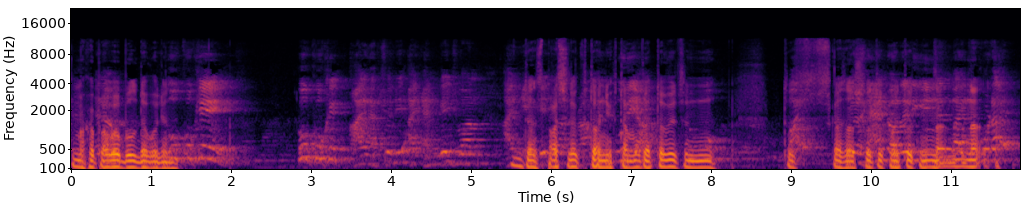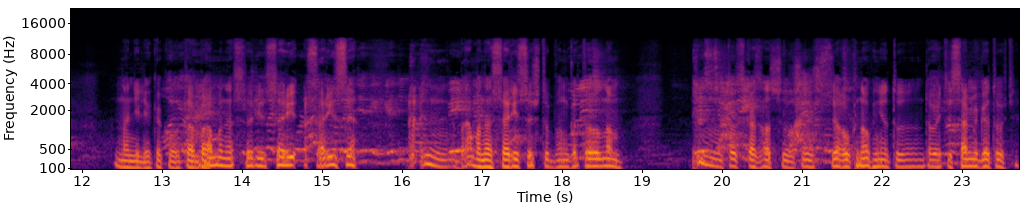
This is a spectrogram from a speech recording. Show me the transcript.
Махапрабху был доволен. Там спрашивали, кто у них там готовит. Тот сказал, что тут мы тут на- на- наняли какого-то брамана Сари, Сари, Сарисы, брамана Сарисы, чтобы он готовил нам. Тот сказал, что все рук ног нету, давайте сами готовьте.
